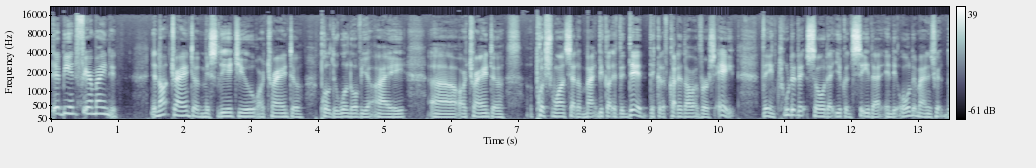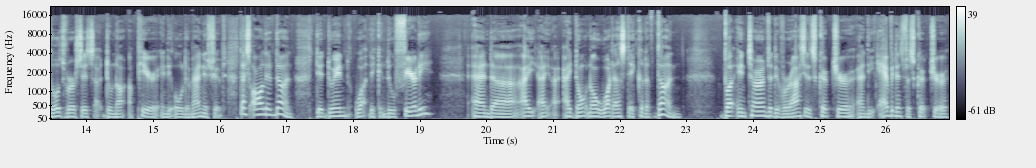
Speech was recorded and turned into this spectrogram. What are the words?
They're being fair minded. They're not trying to mislead you or trying to pull the wool over your eye uh, or trying to push one set of man. Because if they did, they could have cut it off at verse 8. They included it so that you can see that in the older manuscript, those verses do not appear in the older manuscripts. That's all they've done. They're doing what they can do fairly. And uh, I, I, I don't know what else they could have done. But in terms of the veracity of Scripture and the evidence for Scripture,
